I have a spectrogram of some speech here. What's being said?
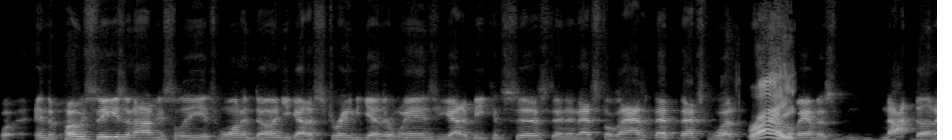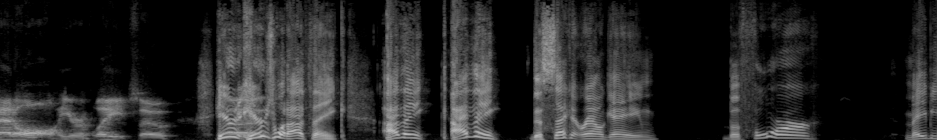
Well, in the postseason, obviously it's one and done. You got to string together wins. You got to be consistent, and that's the last. That that's what right. Alabama's not done at all here of late. So here, uh, here's what I think. I think I think the second round game before maybe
